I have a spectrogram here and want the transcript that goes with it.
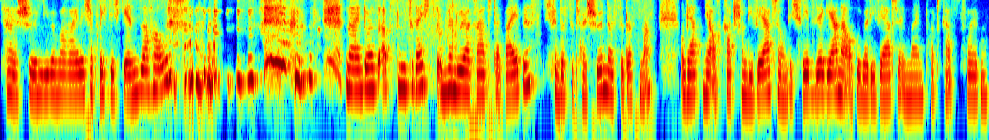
Total schön, liebe Mareile. Ich habe richtig Gänsehaut. Nein, du hast absolut recht. Und wenn du da gerade dabei bist, ich finde das total schön, dass du das machst. Und wir hatten ja auch gerade schon die Werte und ich rede sehr gerne auch über die Werte in meinen Podcast-Folgen.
